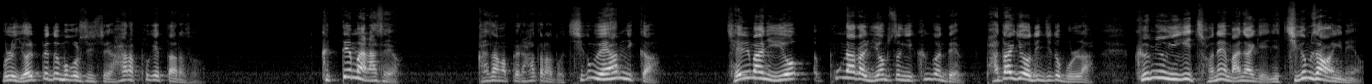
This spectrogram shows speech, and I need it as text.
물론 10배도 먹을 수 있어요. 하락폭에 따라서. 그때만 하세요. 가상화폐를 하더라도 지금 왜 합니까? 제일 많이 위험, 폭락할 위험성이 큰 건데 바닥이 어딘지도 몰라. 금융위기 전에 만약에 이제 지금 상황이네요.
